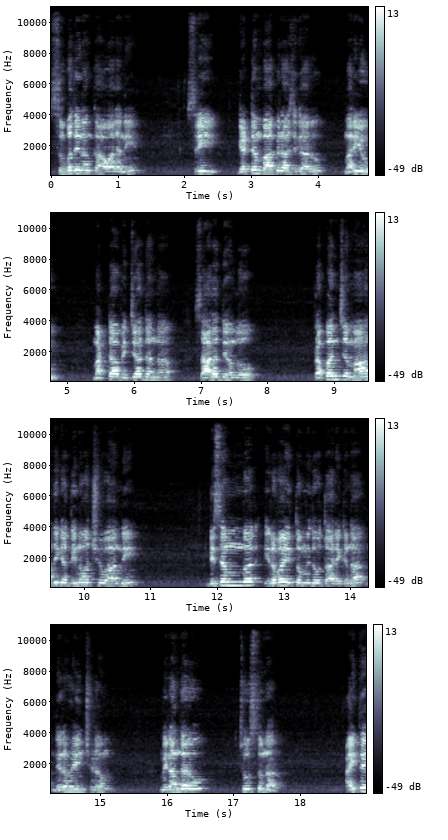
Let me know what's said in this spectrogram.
శుభదినం కావాలని శ్రీ గెడ్డం బాపిరాజు గారు మరియు మట్టా విద్యార్థన్న సారథ్యంలో ప్రపంచ మాదిగ దినోత్సవాన్ని డిసెంబర్ ఇరవై తొమ్మిదో తారీఖున నిర్వహించడం మీరందరూ చూస్తున్నారు. అయితే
